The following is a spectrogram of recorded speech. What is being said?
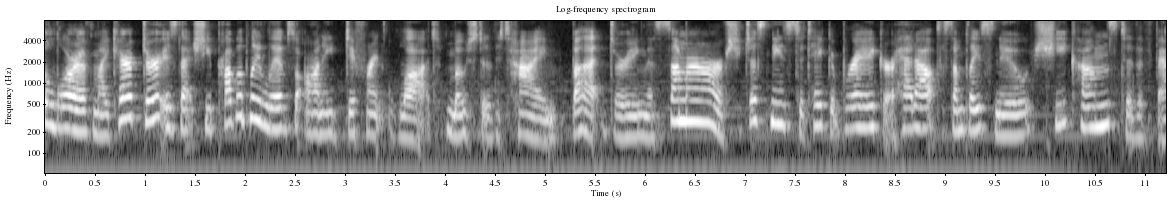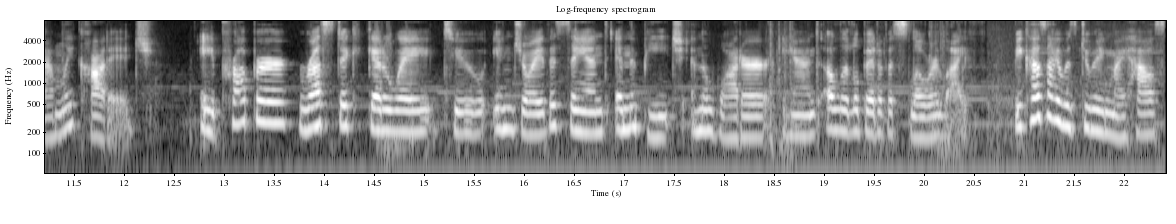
The lore of my character is that she probably lives on a different lot most of the time, but during the summer, or if she just needs to take a break or head out to someplace new, she comes to the family cottage. A proper rustic getaway to enjoy the sand and the beach and the water and a little bit of a slower life. Because I was doing my house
